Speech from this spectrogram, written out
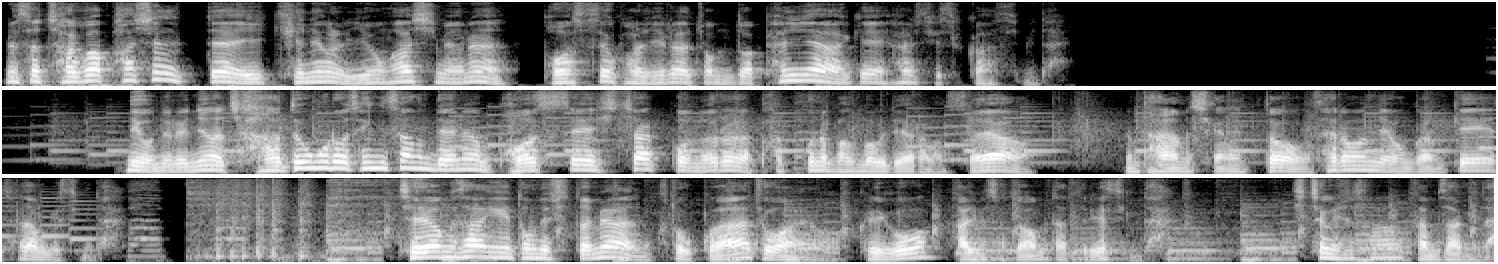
그래서 작업하실 때 이 기능을 이용하시면은 버스 관리를 좀 더 편리하게 할 수 있을 것 같습니다. 네, 오늘은요 자동으로 생성되는 버스의 시작 번호를 바꾸는 방법에 대해 알아봤어요. 그럼 다음 시간에 또 새로운 내용과 함께 찾아오겠습니다. 제 영상이 도움되셨다면 구독과 좋아요 그리고 알림 설정 부탁드리겠습니다. 시청해주셔서 감사합니다.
